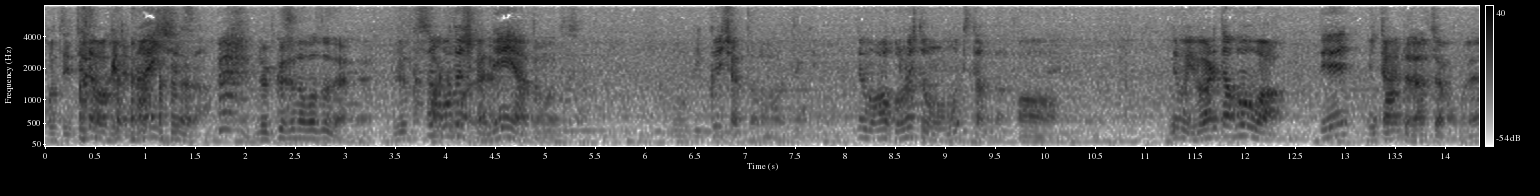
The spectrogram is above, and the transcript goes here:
こと言ってたわけじゃないしさ。ルックスのことだよね。ルックスのことしかねえやと思ってさ、もうびっくりしちゃったわ、あの時。でもあこの人も思ってたんだあでも言われた方はえ？みたいな。パンってなっちゃうかもね。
